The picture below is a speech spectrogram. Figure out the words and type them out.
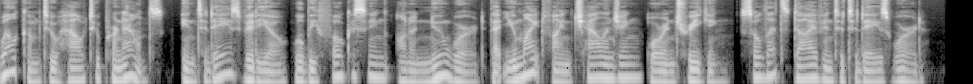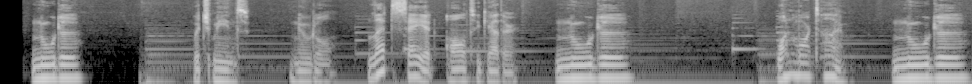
Welcome to How to Pronounce. In today's video, we'll be focusing on a new word that you might find challenging or intriguing. So let's dive into today's word. Nudel, which means noodle. Let's say it all together. Nudel. One more time. Nudel.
